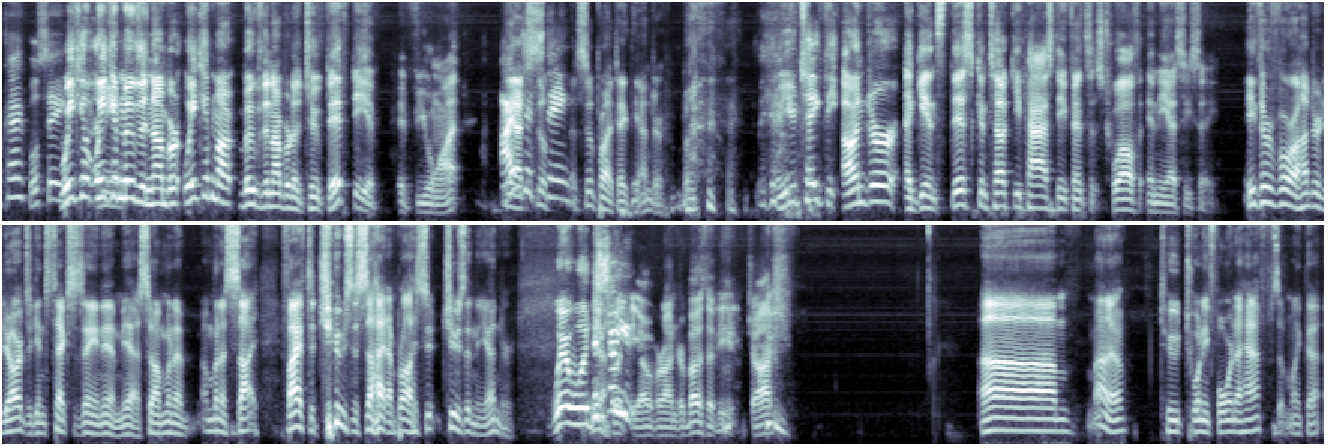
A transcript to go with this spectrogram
Okay, we'll see. We can I we can move the number. We can mo- move the number to 250 if if you want. I Yeah, just still, think I'd still probably take the under, but When you take the under against this Kentucky pass defense, it's 12th in the SEC. He threw for 100 yards against Texas A&M. Yeah, so I'm gonna I'm gonna side. If I have to choose a side, I'm probably choosing the under. Where would you Just put you- the over under? Both of you, Josh. Um, I don't know, 224 and a half, something like that.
